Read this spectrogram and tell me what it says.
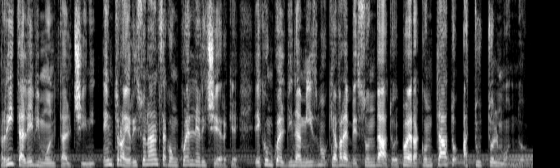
Rita Levi Montalcini entrò in risonanza con quelle ricerche e con quel dinamismo che avrebbe sondato e poi raccontato a tutto il mondo.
